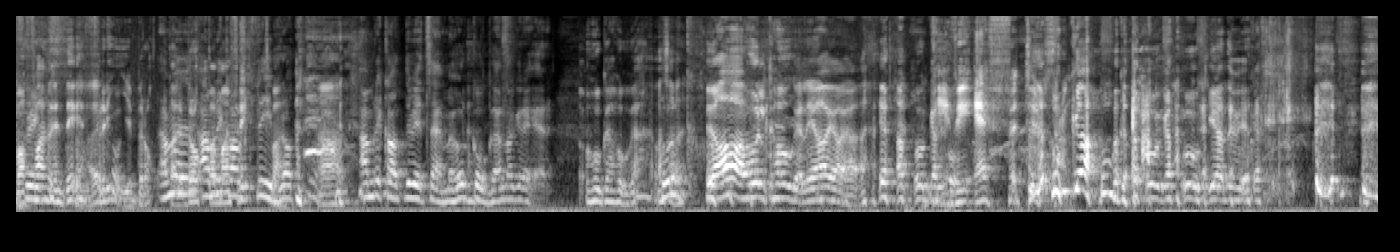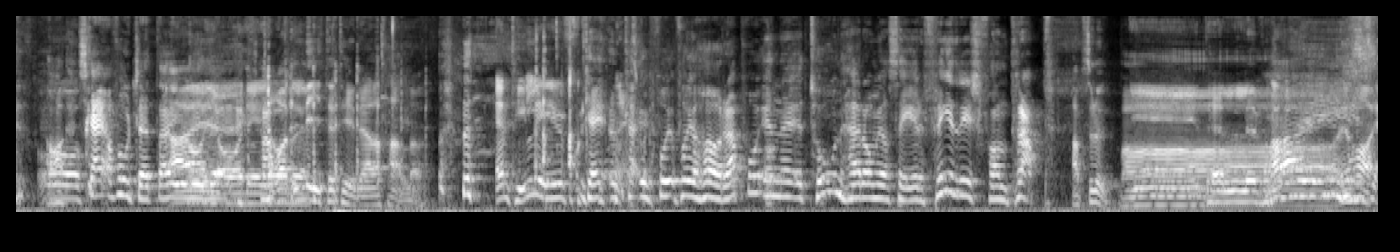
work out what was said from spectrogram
Vad fan är det? Fribrottare? men Brottar man fritt fribrott. va? Ja. Amerikansk, du vet såhär med Hulk Hogan och grejer. Hugga Hugga? Du? Hulk- Ja, Hulk Hogan. Ja, ja, ja. ja Hugga. TVF 1000. Hugga Hugga! Hugga Hugga, det vet. Ja, ska jag fortsätta? Ja, ja, det är lite till i alla fall då. En till är ju... Okej, kan- får, får jag höra på en eh, ton här om jag säger Friedrich von Trapp? Absolut. Edelweiss,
